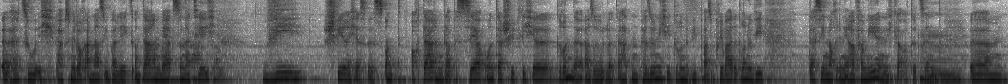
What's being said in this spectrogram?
äh, hör zu, ich habe es mir doch anders überlegt. Und darin merkst du natürlich, ja, wie schwierig es ist. Und auch darin gab es sehr unterschiedliche Gründe. Also Leute hatten persönliche Gründe, wie, also private Gründe, wie dass sie noch in ihrer Familie nicht geoutet sind. Mhm. Ähm,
